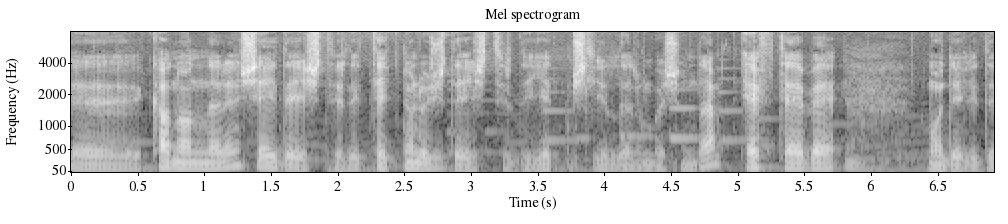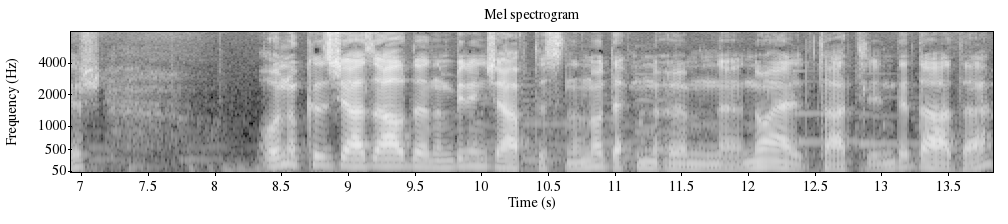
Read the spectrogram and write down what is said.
e, kanonların şey değiştirdiği, teknoloji değiştirdiği 70'li yılların başında FTB modelidir. Onu kızcağız aldığının birinci haftasında Node- Noel tatilinde dağda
